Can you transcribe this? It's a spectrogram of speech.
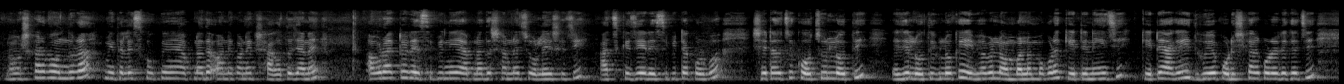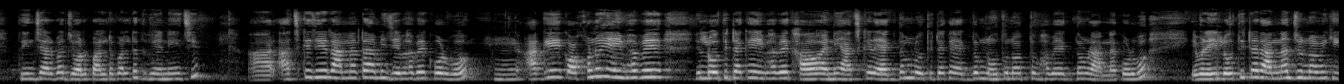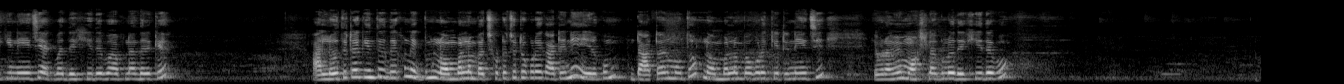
নমস্কার বন্ধুরা, মিতালিস কুকিংয়ে আপনাদের অনেক অনেক স্বাগত জানাই। আবারও একটা রেসিপি নিয়ে আপনাদের সামনে চলে এসেছি। আজকে যে রেসিপিটা করব, সেটা হচ্ছে কচুর লতি। এই যে লতিগুলোকে এইভাবে লম্বা লম্বা করে কেটে নিয়েছি। কেটে আগেই ধুয়ে পরিষ্কার করে রেখেছি। তিন চারবার জল পাল্টে পাল্টে ধুয়ে নিয়েছি। আর আজকে যে রান্নাটা আমি যেভাবে করব আগে কখনোই এইভাবে লতিটাকে এইভাবে খাওয়া হয়নি। আজকের একদম লতিটাকে একদম নতুনত্বভাবে একদম রান্না করব। এবার এই লতিটা রান্নার জন্য আমি কি কী নিয়েছি একবার দেখিয়ে দেবো আপনাদেরকে। আর লতিটা কিন্তু দেখুন একদম লম্বা লম্বা, ছোট ছোট করে কাটিনি, এরকম ডাটার মতো লম্বা লম্বা করে কেটে নিয়েছি। এবার আমি মশলাগুলো দেখিয়ে দেব।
